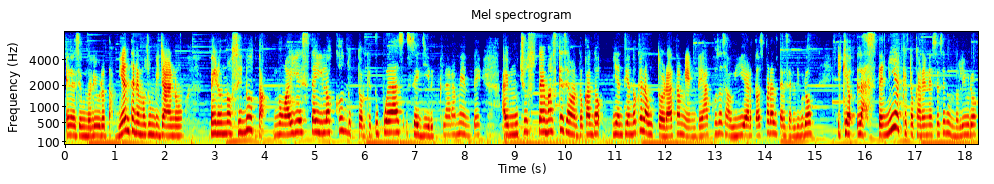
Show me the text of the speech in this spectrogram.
en el segundo libro también tenemos un villano, pero no se nota, no hay este hilo conductor que tú puedas seguir claramente. Hay muchos temas que se van tocando y entiendo que la autora también deja cosas abiertas para el tercer libro y que las tenía que tocar en ese segundo libro,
